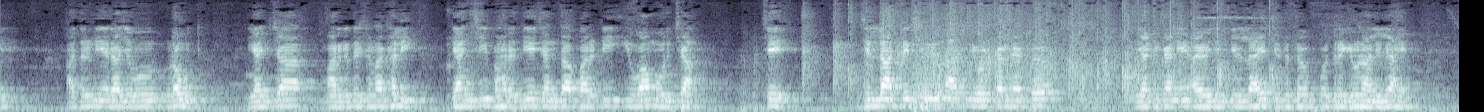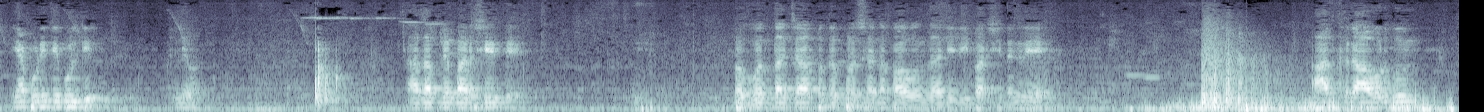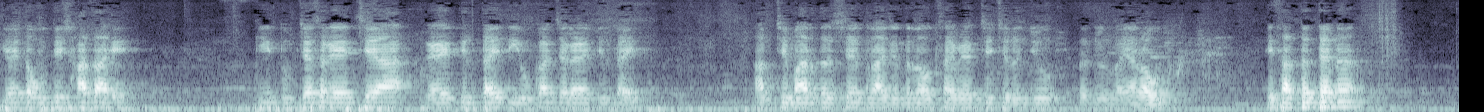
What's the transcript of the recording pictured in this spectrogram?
आदरणीय राजाभाऊ राऊत यांच्या मार्गदर्शनाखाली त्यांची भारतीय जनता पार्टी युवा मोर्चाचे जिल्हाध्यक्ष म्हणून आज निवड करण्याचं या ठिकाणी आयोजन केलेलं आहे. ते तसं पत्र घेऊन आलेले आहे यापुढे ते बोलतील. धन्यवाद. आज आपल्या बार्शी येथे भगवंताच्या पदप्रशानं पावन झालेली बार्शी नगरी आहे. आज खरं आवर्जून याचा उद्देश हाच आहे की तुमच्या सगळ्यांच्या गळ्यातील ताईत युवकांच्या गळ्यातील ताईत आमचे मार्गदर्शक राजेंद्र राऊत साहेब यांचे चिरंजीव रणवीर भैया राऊत हे सातत्यानं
